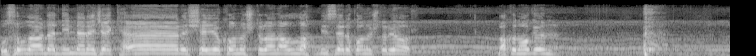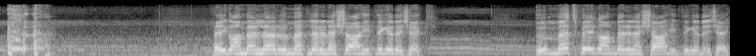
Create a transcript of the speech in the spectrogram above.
Uzuvlarda dinlenecek her şeyi konuşturan Allah bizleri konuşturuyor. Bakın o gün peygamberler ümmetlerine şahitlik edecek. Ümmet peygamberine şahitlik edecek.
